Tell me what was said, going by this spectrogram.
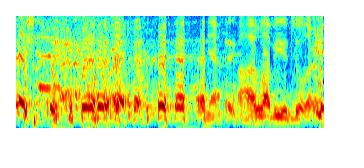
yeah, I love you too, Larry.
